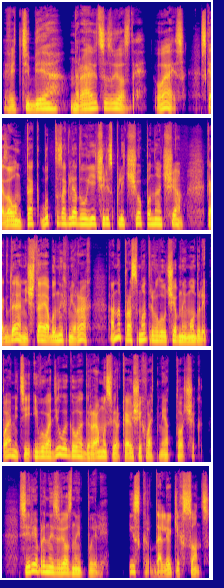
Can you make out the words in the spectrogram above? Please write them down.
«Ведь тебе нравятся звезды, Вайс», — сказал он так, будто заглядывал ей через плечо по ночам, когда, мечтая об иных мирах, она просматривала учебные модули памяти и выводила голограммы сверкающих во тьме точек, серебряной звездной пыли, искр далеких солнц.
